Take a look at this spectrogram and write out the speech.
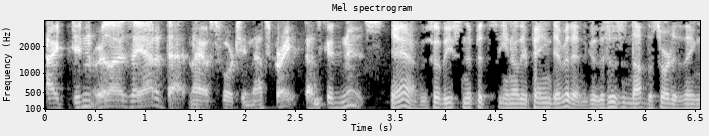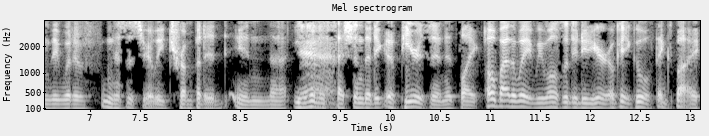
I didn't realize they added that in iOS 14. That's great. That's good news. Yeah, so these snippets, you know, they're paying dividends because this is not the sort of thing they would have necessarily trumpeted in uh, even Yeah. a session that it appears in. It's like, oh, by the way, we also did it here. Okay, cool, thanks, bye.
